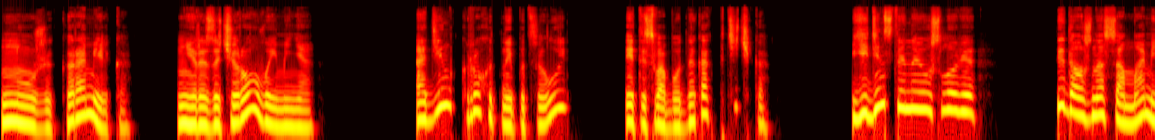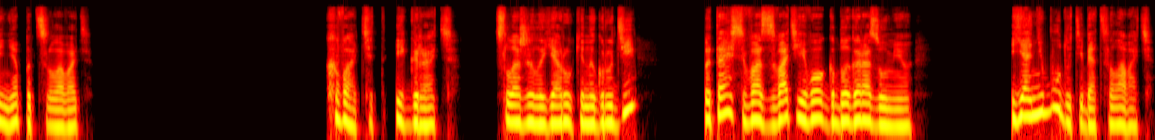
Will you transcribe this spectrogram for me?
Ну же, карамелька, не разочаровывай меня. Один крохотный поцелуй, и ты свободна, как птичка. Единственное условие — ты должна сама меня поцеловать. «Хватит играть», — сложила я руки на груди, пытаясь воззвать его к благоразумию. «Я не буду тебя целовать».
